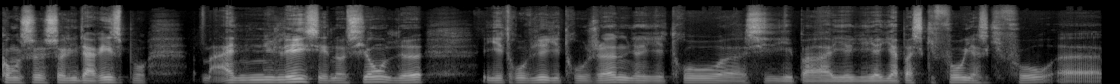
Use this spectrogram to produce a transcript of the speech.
qu'on se solidarise pour annuler ces notions de il est trop vieux, il est trop jeune, il est trop, euh, s'il est pas, il n'y a, pas ce qu'il faut, il y a ce qu'il faut. Euh.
